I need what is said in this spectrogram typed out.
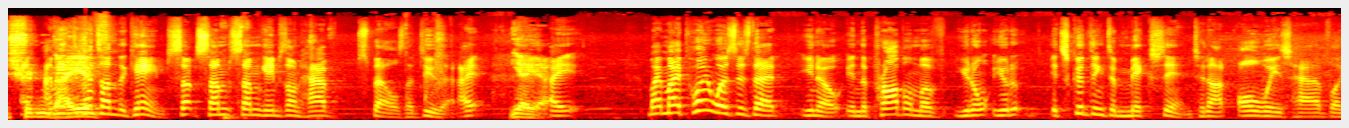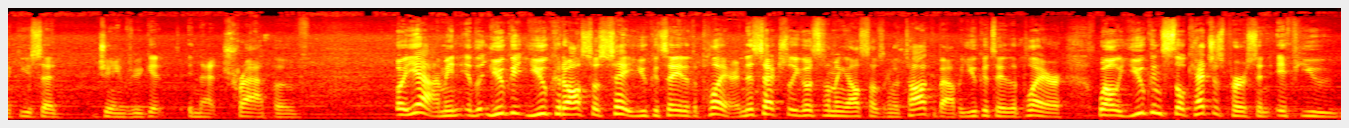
Shouldn't I mean, it depends have on the game. Some some some games don't have spells that do that. I Yeah, yeah. I my, my point was is that you know in the problem of you don't you don't, it's a good thing to mix in to not always have like you said James you get in that trap of but yeah I mean you could you could also say you could say to the player and this actually goes to something else I was going to talk about but you could say to the player well you can still catch this person if you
